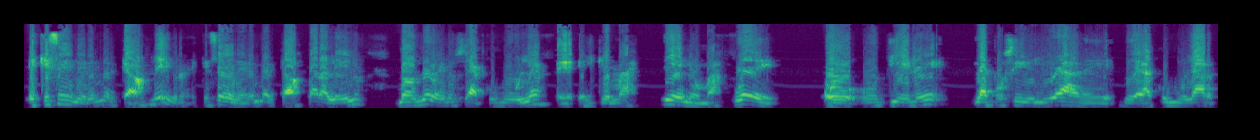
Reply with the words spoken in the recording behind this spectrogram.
es que se generen mercados negros, es que se generen mercados paralelos donde, bueno, se acumula eh, el que más tiene o más puede o, tiene la posibilidad de, acumular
